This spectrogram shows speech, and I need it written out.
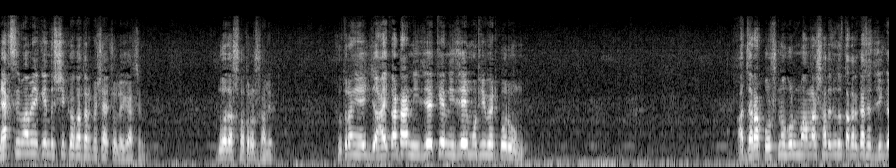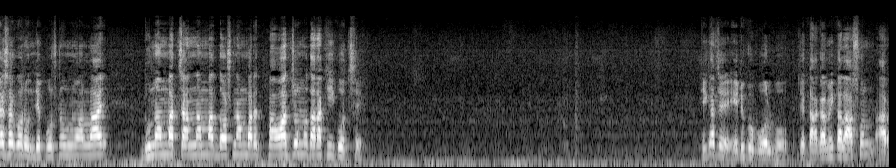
ম্যাক্সিমামে কিন্তু শিক্ষকতার পেশায় চলে গেছেন, দুহাজার সতেরো সালে। সুতরাং এই জায়গাটা নিজেকে নিজেই মোটিভেট করুন। আর যারা প্রশ্নভুল মামলার সাথে তাদের কাছে জিজ্ঞাসা করুন যে প্রশ্নভুল মামলায় দু নাম্বার, চার নাম্বার, দশ নাম্বার পাওয়ার জন্য তারা কি করছে? ঠিক আছে? এটুকু বলব যে, আগামীকাল আসুন, আর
